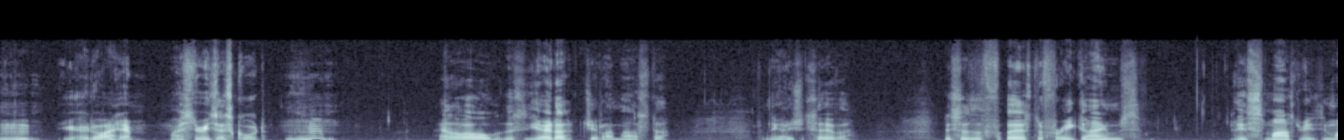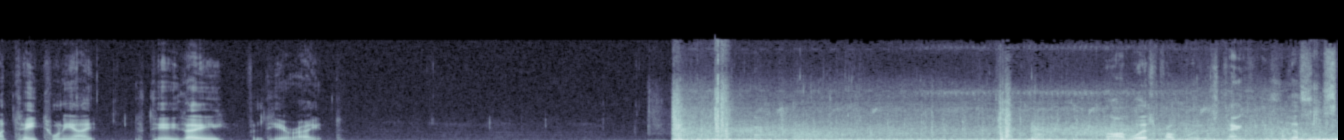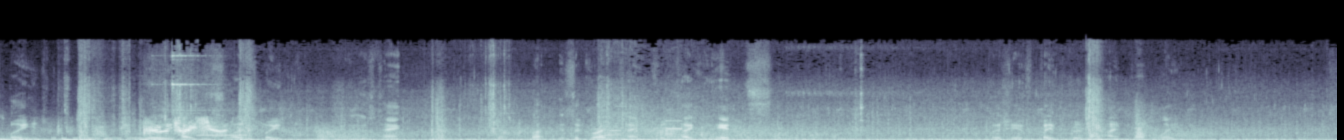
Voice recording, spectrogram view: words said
Hmm, Yoda I am. Master is escort. Hmm. Hello, this is Yoda, Jedi Master from the Asia server. This is the first of three games. This master is in my T28, the TZ from tier 8. My worst problem with this tank is just its speed. I really hate the slow speed in this tank. But it's a great tank for taking hits. Especially if people do not aim properly.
